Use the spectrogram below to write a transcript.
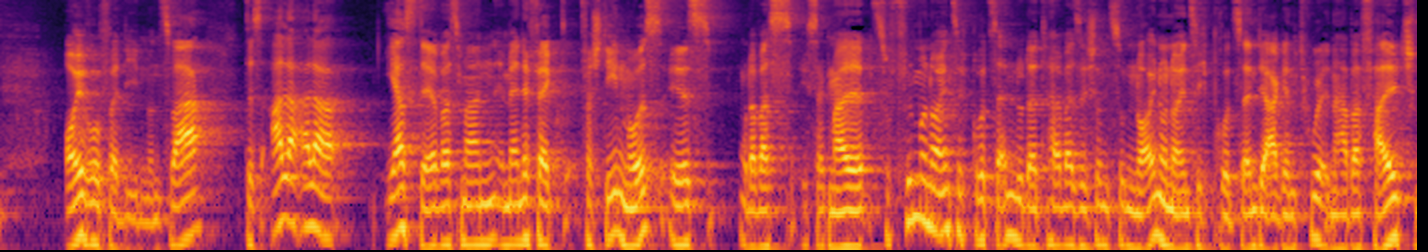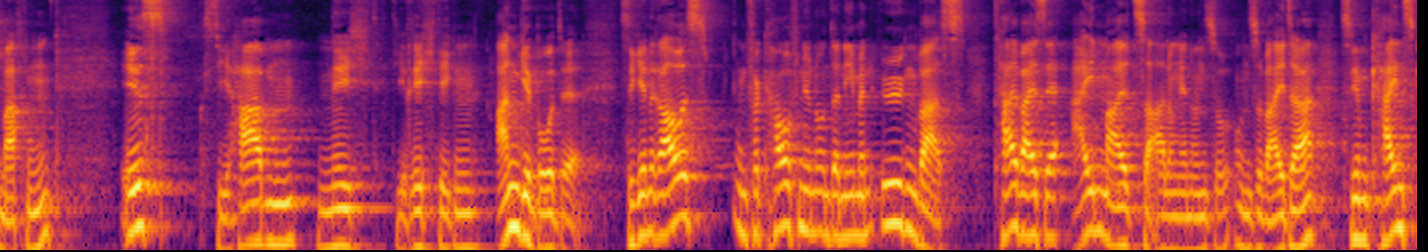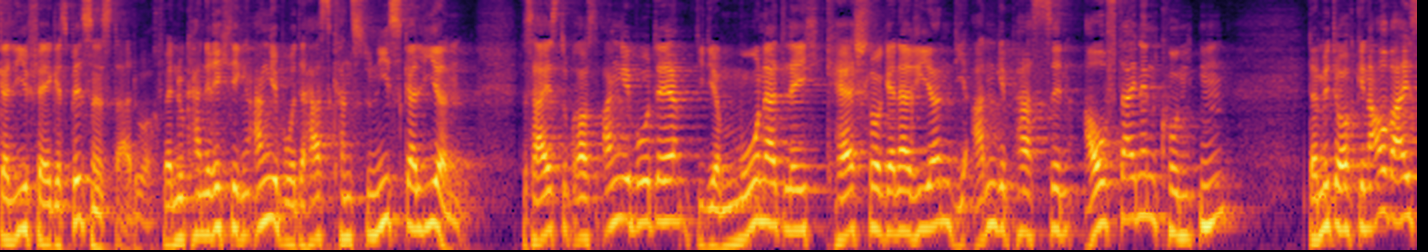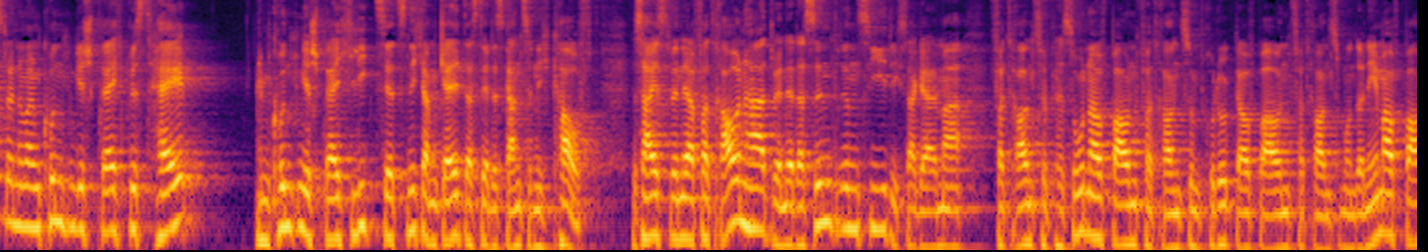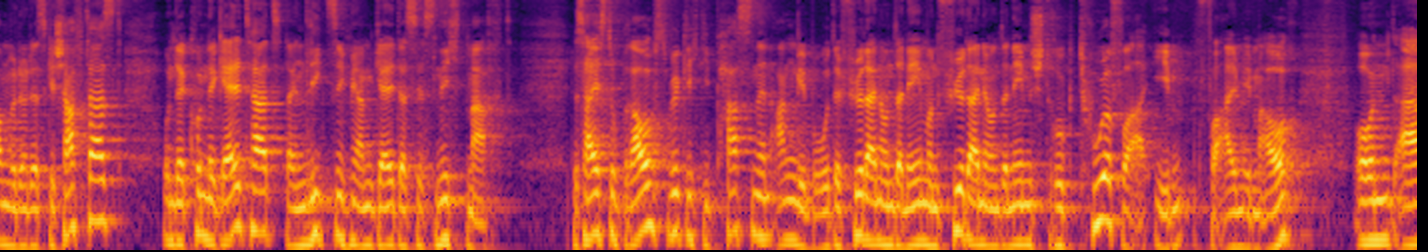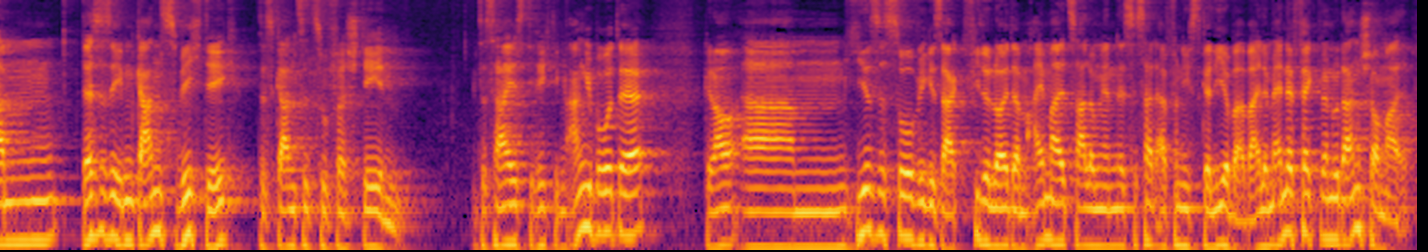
Euro verdient. Und zwar das aller, allererste, was man im Endeffekt verstehen muss, ist, oder was ich sag mal zu 95 Prozent oder teilweise schon zu 99 Prozent der Agenturinhaber falsch machen, ist, sie haben nicht die richtigen Angebote. Sie gehen raus und verkaufen in Unternehmen irgendwas, teilweise Einmalzahlungen und so, und so weiter. Sie haben kein skalierfähiges Business dadurch. Wenn du keine richtigen Angebote hast, kannst du nie skalieren. Das heißt, du brauchst Angebote, die dir monatlich Cashflow generieren, die angepasst sind auf deinen Kunden, damit du auch genau weißt, wenn du beim Kundengespräch bist, hey, im Kundengespräch liegt es jetzt nicht am Geld, dass der das Ganze nicht kauft. Das heißt, wenn er Vertrauen hat, wenn er das Sinn drin sieht, ich sage ja immer, Vertrauen zur Person aufbauen, Vertrauen zum Produkt aufbauen, Vertrauen zum Unternehmen aufbauen, wenn du das geschafft hast und der Kunde Geld hat, dann liegt es nicht mehr am Geld, dass er es nicht macht. Das heißt, du brauchst wirklich die passenden Angebote für dein Unternehmen und für deine Unternehmensstruktur vor, eben, vor allem eben auch. Und ähm, das ist eben ganz wichtig, das Ganze zu verstehen. Das heißt, die richtigen Angebote, genau, ähm, hier ist es so, wie gesagt, viele Leute haben Einmalzahlungen, es ist halt einfach nicht skalierbar, weil im Endeffekt, wenn du dann schon mal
